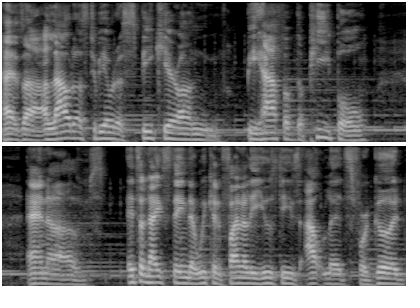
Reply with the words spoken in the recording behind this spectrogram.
has uh, allowed us to be able to speak here on behalf of the people. And uh, it's a nice thing that we can finally use these outlets for good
